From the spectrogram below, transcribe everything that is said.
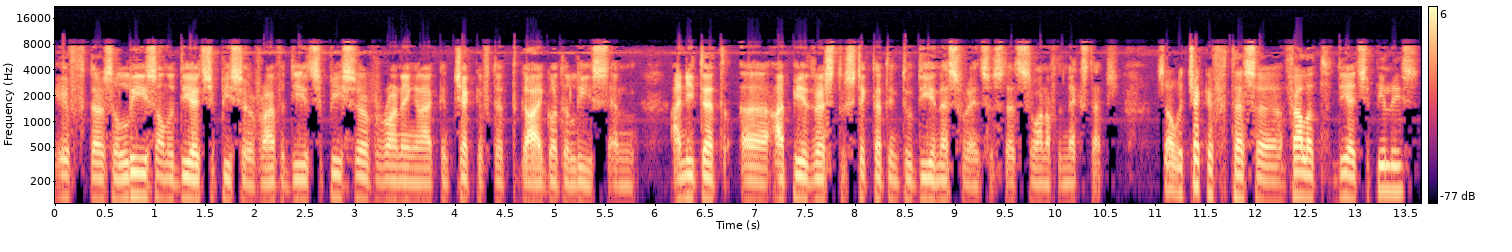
if there's a lease on the DHCP server. I have a DHCP server running and I can check if that guy got a lease. And I need that uh, IP address to stick that into DNS, for instance. That's one of the next steps. So we check if it has a valid DHCP lease.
